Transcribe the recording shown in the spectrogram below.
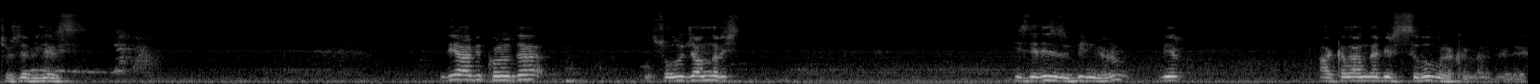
çözebiliriz. Diğer bir konuda solucanlar işte izlediniz mi bilmiyorum. Bir arkalarında bir sıvı bırakırlar böyle.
